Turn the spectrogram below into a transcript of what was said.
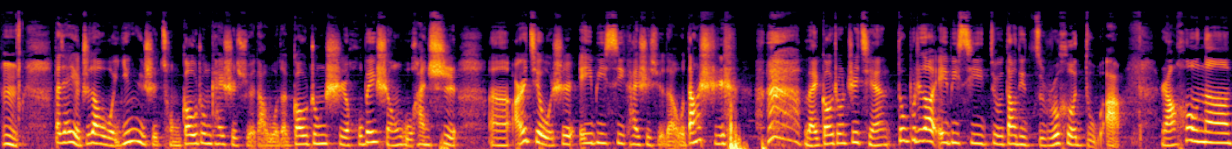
嗯，大家也知道，我英语是从高中开始学的。我的高中是湖北省武汉市，嗯，而且我是 A B C 开始学的。我当时 来高中之前都不知道 A B C 就到底如何读啊。然后呢，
